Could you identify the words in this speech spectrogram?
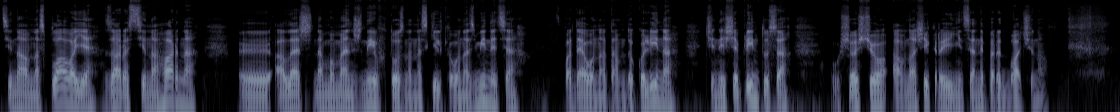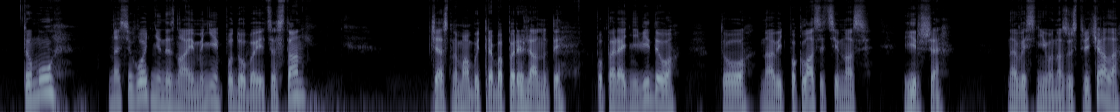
Ціна в нас плаває. Зараз ціна гарна, е, але ж на момент жнив, хто знає, наскільки вона зміниться, впаде вона там до коліна чи нижче плінтуса, що що, а в нашій країні це не передбачено. Тому на сьогодні не знаю, мені подобається стан. Чесно, мабуть, треба переглянути попереднє відео, то навіть по класиці в нас гірше навесні вона зустрічала,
